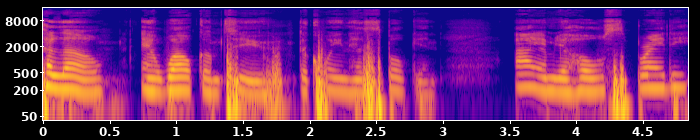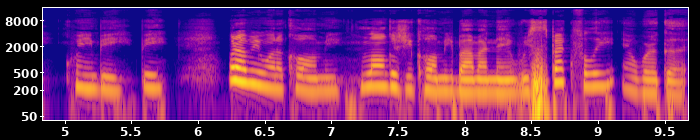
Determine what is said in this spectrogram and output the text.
Hello and welcome to The Queen Has Spoken. I am your host, Brandy, Queen B, B, whatever you want to call me, long as you call me by my name respectfully, and we're good.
